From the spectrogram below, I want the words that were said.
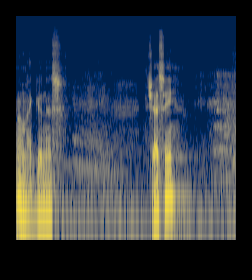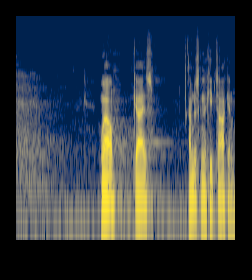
Oh my goodness. Jesse? Well, guys, I'm just going to keep talking.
